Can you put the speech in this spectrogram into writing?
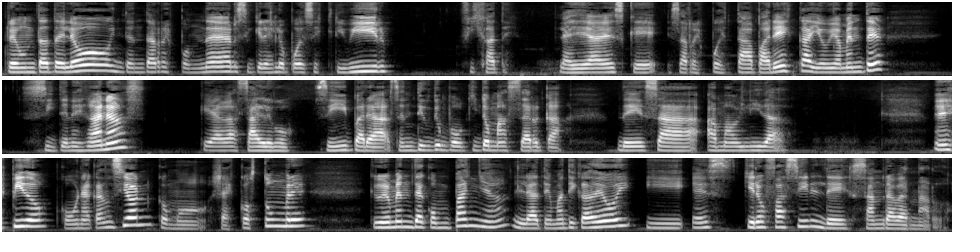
Pregúntatelo, intenta responder, si quieres lo puedes escribir. Fíjate, la idea es que esa respuesta aparezca y obviamente si tenés ganas, que hagas algo, ¿sí? Para sentirte un poquito más cerca de esa amabilidad. Me despido con una canción, como ya es costumbre que obviamente acompaña la temática de hoy y es Quiero Fácil de Sandra Bernardo.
